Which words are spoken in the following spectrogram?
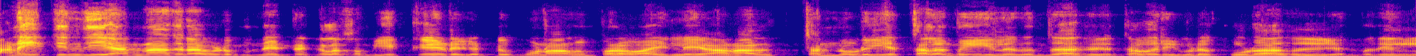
அனைத்திந்திய அண்ணா திராவிட முன்னேற்ற கழகம் எக்கேடு கட்டு போனாலும் பரவாயில்லை. ஆனால் தன்னுடைய தலைமையிலிருந்து அது தவறிவிடக் கூடாது என்பதில்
